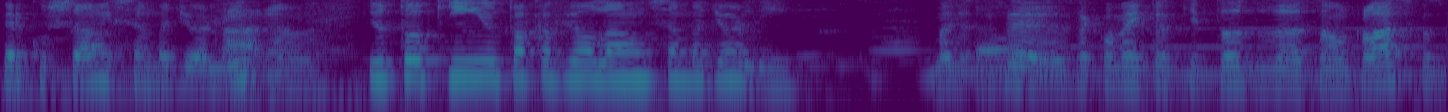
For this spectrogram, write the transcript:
percussão em samba de Orlim. Caramba. E o Toquinho toca violão samba de Orlim. Mas Então- você, você comentou que todos são clássicos,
